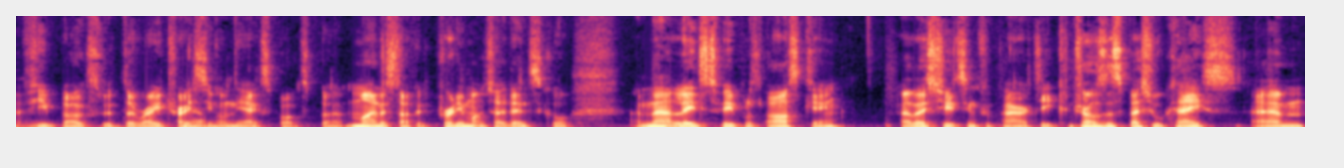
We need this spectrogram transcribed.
a few bugs with the ray tracing on the Xbox, but minor stuff is pretty much identical, and that leads to people asking, are they shooting for parity? Control's a special case. Um,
